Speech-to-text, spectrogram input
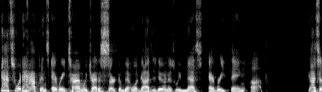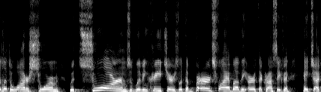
that's what happens every time we try to circumvent what God's doing is we mess everything up. God said, Let the water swarm with swarms of living creatures. Let the birds fly above the earth across the. expanse. Hey, Chuck,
